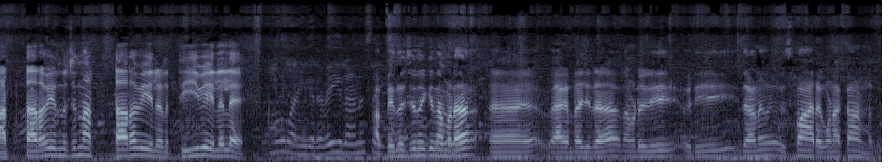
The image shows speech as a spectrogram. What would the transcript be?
നട്ടാറ വെയിൽ എന്ന് വെച്ചാൽ നട്ടാറ വെയിലാണ് തീ വെയിലല്ലേ? അപ്പൊ എന്ന് വെച്ചാൽ നോക്കി നമ്മുടെ വാഗൻരാജിയുടെ നമ്മുടെ ഒരു ഒരു ഇതാണ് സ്മാരകമാണ് കാണുന്നത്.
